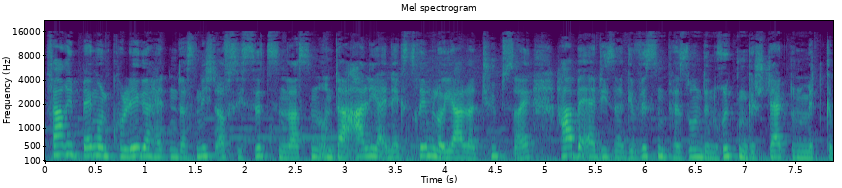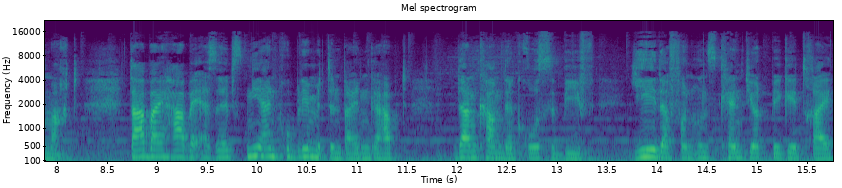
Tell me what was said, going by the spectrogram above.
Farid Beng und Kollega hätten das nicht auf sich sitzen lassen und da Ali ein extrem loyaler Typ sei, habe er dieser gewissen Person den Rücken gestärkt und mitgemacht. Dabei habe er selbst nie ein Problem mit den beiden gehabt. Dann kam der große Beef. Jeder von uns kennt JBG 3.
